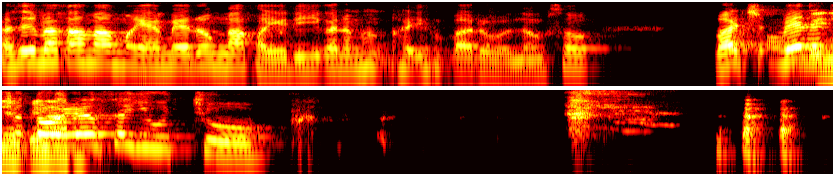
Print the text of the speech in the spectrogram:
Kasi baka mamaya, meron nga kayo, di ka naman kayo marunong. So, watch, Oh, meron hindi tutorial sa YouTube.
